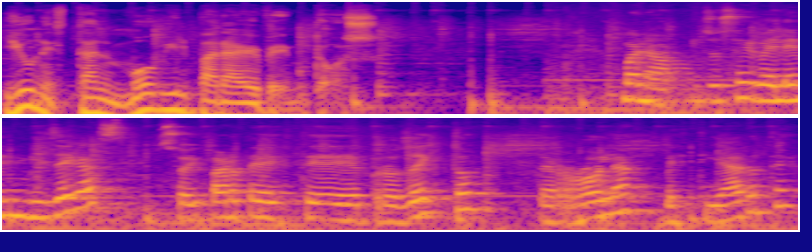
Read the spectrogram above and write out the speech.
y un stand móvil para eventos. Bueno, yo soy Belén Villegas, soy parte de este proyecto de Rola Vestiarte,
